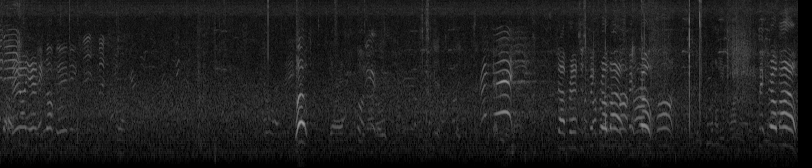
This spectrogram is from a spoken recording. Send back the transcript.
Stay on, Andy. Good up, Andy. Go. Good job, Francis. Quick throw, Miles. Quick throw. Quick throw, Miles.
